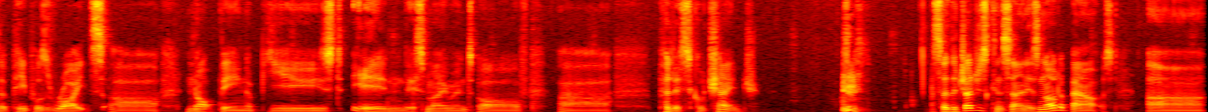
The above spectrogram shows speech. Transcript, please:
That people's rights are not being abused in this moment of uh, political change. so the judge's concern is not about uh,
